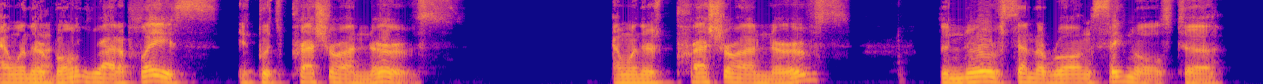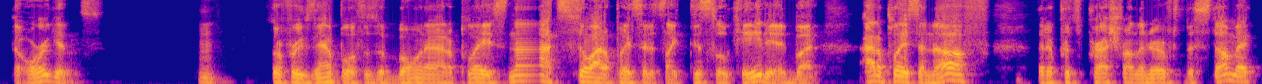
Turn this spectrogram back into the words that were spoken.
And when their bones are out of place it puts pressure on nerves and when there's pressure on nerves the nerves send the wrong signals to the organs. Hmm. So, for example, if there's a bone out of place, not so out of place that it's like dislocated, but out of place enough that it puts pressure on the nerve to the stomach,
